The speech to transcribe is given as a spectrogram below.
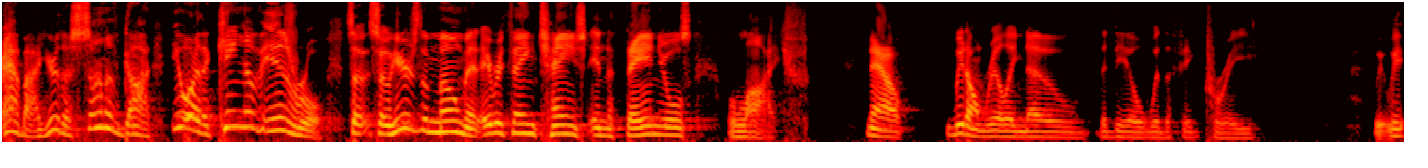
Rabbi, you're the Son of God. You are the King of Israel. So, so here's the moment everything changed in Nathanael's life. Now, we don't really know the deal with the fig tree. We, we,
